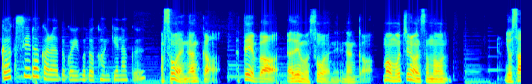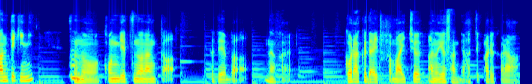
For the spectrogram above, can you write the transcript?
学生だからとかいうことは関係なく？あそうだね、なんか、例えば、あでもそうだね、なんか、まあもちろんその予算的に、その今月のなんか、例えば、なんか、娯楽代とか、まあ一応あの予算であってあるから、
